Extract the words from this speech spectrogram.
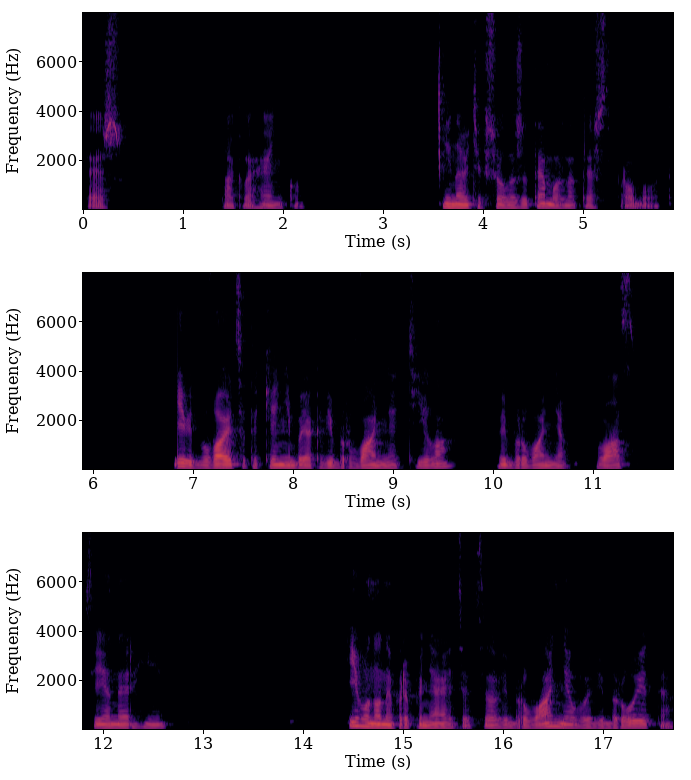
теж так легенько. І навіть якщо лежите, можна теж спробувати. І відбувається таке, ніби як вібрування тіла, вібрування вас, цієї енергії. І воно не припиняється, це вібрування, ви вібруєте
